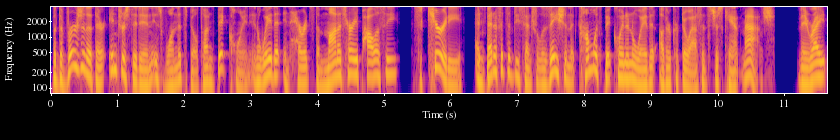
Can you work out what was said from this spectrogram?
But the version that they're interested in is one that's built on Bitcoin in a way that inherits the monetary policy, security, and benefits of decentralization that come with Bitcoin in a way that other crypto assets just can't match. They write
